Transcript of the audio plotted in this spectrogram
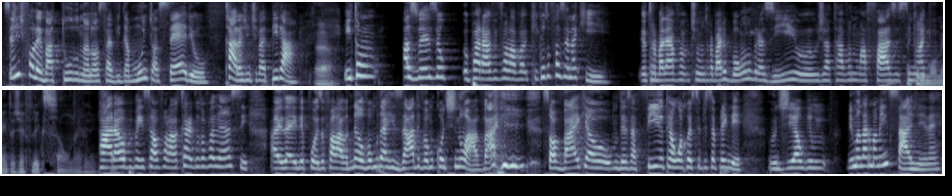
Se a gente for levar tudo na nossa vida muito a sério, cara, a gente vai pirar. É. Então, às vezes eu, eu parava e falava: o que, que eu tô fazendo aqui? Eu trabalhava, tinha um trabalho bom no Brasil, eu já tava numa fase assim, Aquele lá, momento de reflexão, né? que a gente- parava pra pensar, eu falava, cara, o que eu tô fazendo assim? Aí, aí depois eu falava, não, vamos dar risada e vamos continuar, vai. Só vai que é um desafio, tem alguma coisa que você precisa aprender. Um dia alguém me- me mandaram uma mensagem, né?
